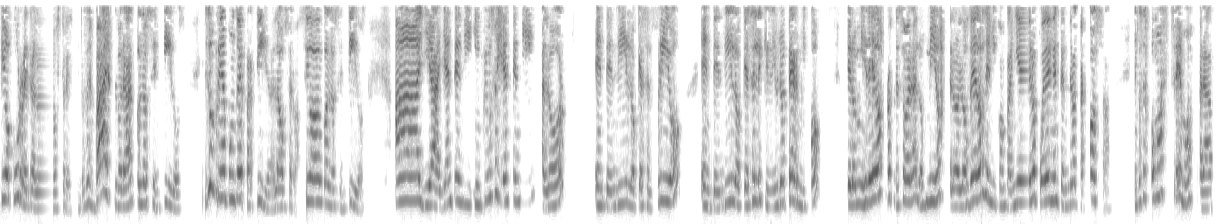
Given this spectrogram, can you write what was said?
qué ocurre entre los tres. Entonces va a explorar con los sentidos. Es un primer punto de partida, la observación con los sentidos ah, ya, ya entendí, incluso ya entendí calor, entendí lo que es el frío, entendí lo que es el equilibrio térmico, pero mis dedos, profesora, los míos, pero los dedos de mi compañero pueden entender otra cosa. Entonces, ¿cómo hacemos para,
